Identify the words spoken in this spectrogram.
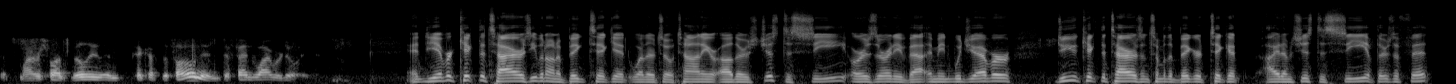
that's my responsibility. Then pick up the phone and defend why we're doing it. And do you ever kick the tires, even on a big ticket, whether it's Ohtani or others, just to see, or is there any value? I mean, would you ever? Do you kick the tires on some of the bigger ticket items just to see if there's a fit?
